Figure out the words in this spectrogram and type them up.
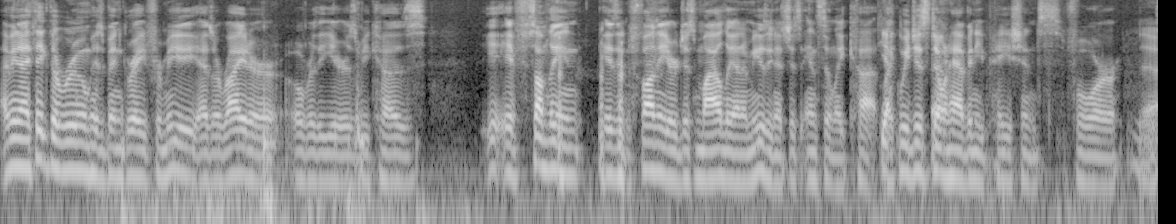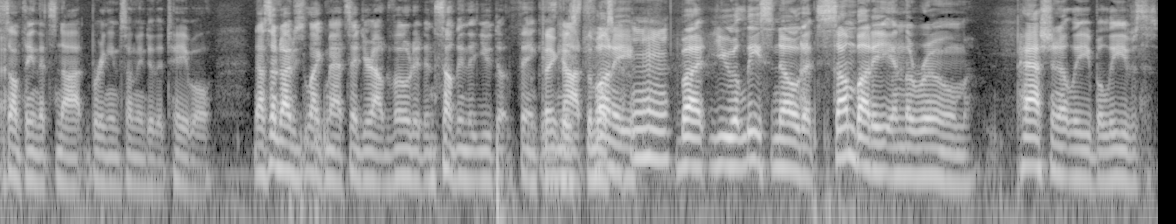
I mean, I think the room has been great for me as a writer over the years because if something isn't funny or just mildly unamusing, it's just instantly cut. Yeah. Like we just don't have any patience for Yeah. something that's not bringing something to the table. Now, sometimes, like Matt said, you're outvoted in something that you don't think, Think is is not the most- funny, Mm-hmm. but you at least know that somebody in the room passionately believes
